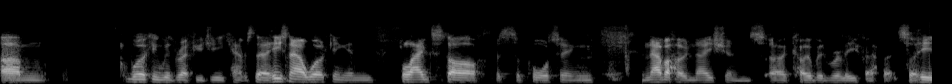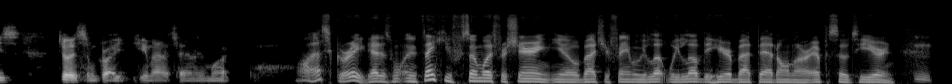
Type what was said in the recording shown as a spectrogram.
um, working with refugee camps there. He's now working in Flagstaff, supporting Navajo Nation's uh, COVID relief efforts. So he's doing some great humanitarian work. Oh, that's great. That is, and thank you so much for sharing. You know about your family. We love we love to hear about that on our episodes here. And mm.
